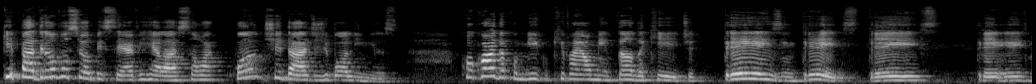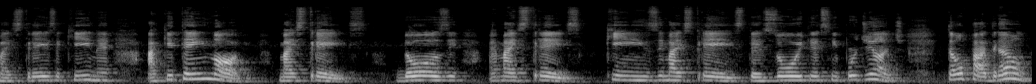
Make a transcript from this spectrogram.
Que padrão você observa em relação à quantidade de bolinhas? Concorda comigo que vai aumentando aqui de 3 em 3? 3, 3, mais 3 aqui, né? Aqui tem 9, mais 3, 12, mais 3, 15, mais 3, 18 e assim por diante. Então, o padrão,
